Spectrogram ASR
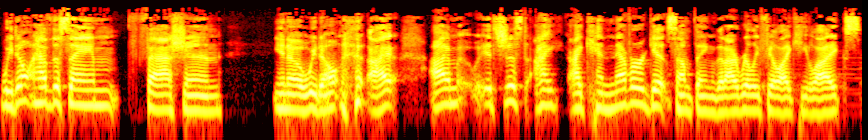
we don't have the same fashion. You know, we don't, I, I'm, it's just, I, I can never get something that I really feel like he likes.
